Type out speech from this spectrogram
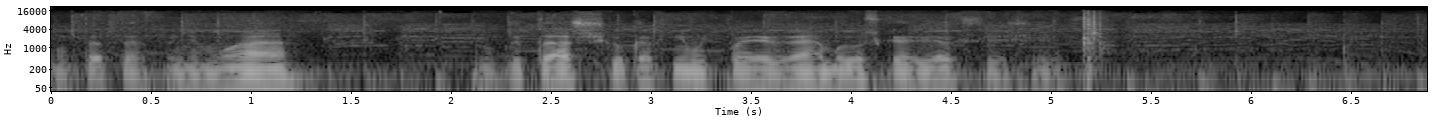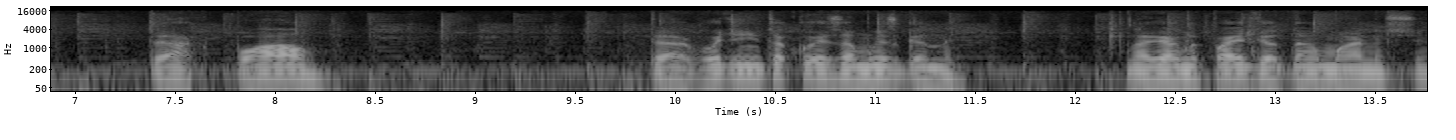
вот это я понимаю. В GTA как-нибудь поиграем. Русская версия еще есть. Так, пал. Так, вроде не такой замызганный. Наверное, пойдет нормально все.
